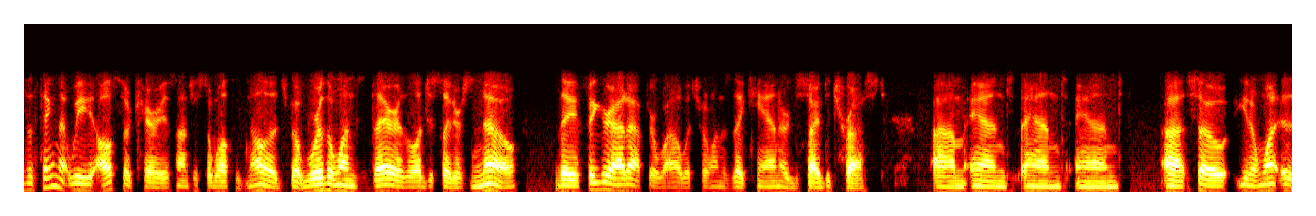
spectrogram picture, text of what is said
the thing that we also carry is not just a wealth of knowledge, but we're the ones there. The legislators know they figure out after a while which ones they can or decide to trust. Um, and and and uh, so you know, one, uh,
